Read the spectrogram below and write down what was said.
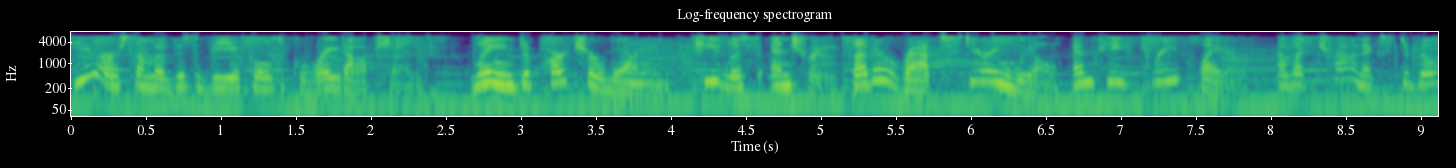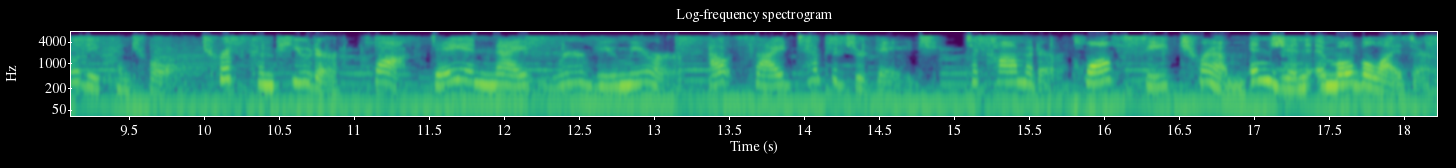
Here are some of this vehicle's great options lane departure warning, keyless entry, leather wrapped steering wheel, MP3 player, electronic stability control, trip computer, clock, day and night rear view mirror, outside temperature gauge, tachometer, cloth seat trim, engine immobilizer,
